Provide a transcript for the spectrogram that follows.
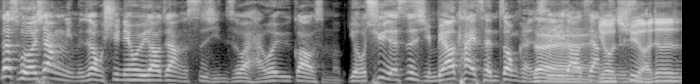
那除了像你们这种训练会遇到这样的事情之外，还会遇到什么有趣的事情？不要太沉重，可能是遇到这样有趣啊，就是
